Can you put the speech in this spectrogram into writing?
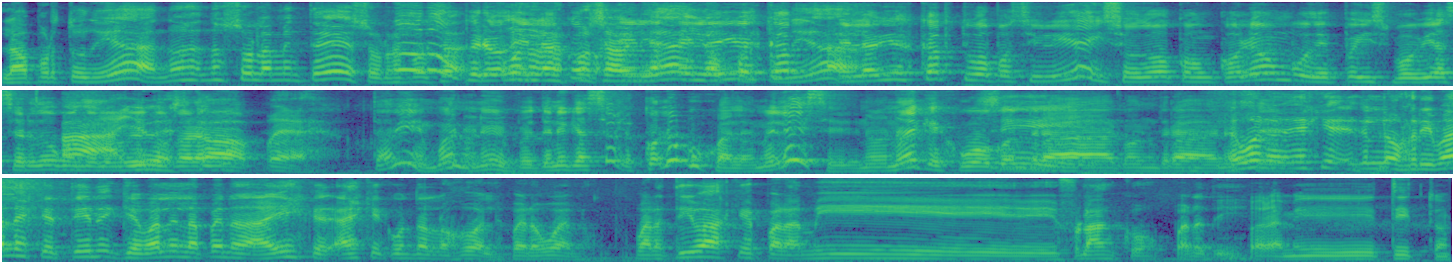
La oportunidad, no, no solamente eso, No, responsa- no, pero bueno, en la, responsabilidad en y la, la, en la US Cup, oportunidad. en la US Cup tuvo posibilidad, hizo dos con Colombo, después volvió a hacer dos cuando ah, volvió a US tocar a- Cup, eh. Está bien, bueno, negro, pero tenés que hacerlo. Colombo juega la MLS, no, no es que jugó Sí. contra, contra no Pero bueno, sé. es que los rivales que tienen, que valen la pena, ahí es que, ahí es que cuentan los goles. Pero bueno, para ti Vázquez, para mí Franco, para ti. Para mí, Tito.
